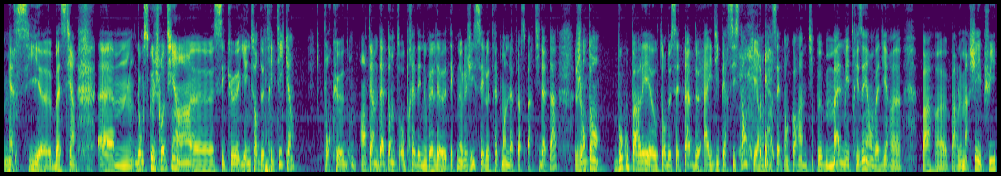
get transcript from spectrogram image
Merci euh, Bastien. Euh, donc ce que je retiens, hein, euh, c'est qu'il y a une sorte de triptyque hein, pour que, en termes d'attente auprès des nouvelles technologies, c'est le traitement de la first party data. J'entends beaucoup parler euh, autour de cette table de ID persistant, qui est un concept encore un petit peu mal maîtrisé, on va dire, euh, par, euh, par le marché, et puis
